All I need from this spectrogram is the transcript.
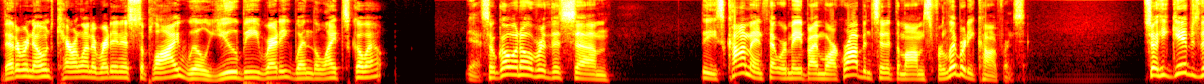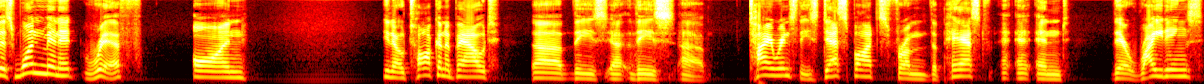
Veteran owned Carolina Readiness Supply. Will you be ready when the lights go out? Yeah, so going over this um these comments that were made by Mark Robinson at the Moms for Liberty conference. So he gives this one minute riff on, you know, talking about uh, these uh, these uh, tyrants, these despots from the past, and, and their writings,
